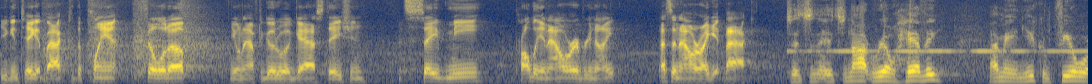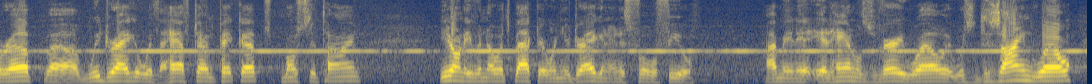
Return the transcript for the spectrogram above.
You can take it back to the plant, fill it up. You don't have to go to a gas station. It saved me probably an hour every night that's an hour I get back. It's, it's not real heavy. I mean, you can fuel her up. Uh, we drag it with a half ton pickups most of the time. You don't even know what's back there when you're dragging it, it's full of fuel. I mean, it, it handles very well. It was designed well.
